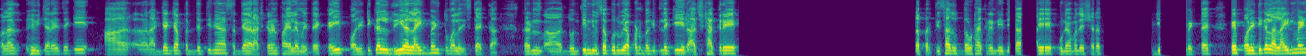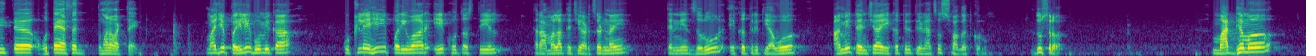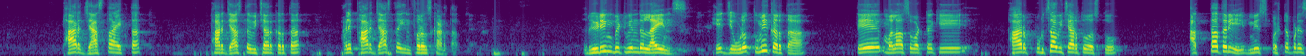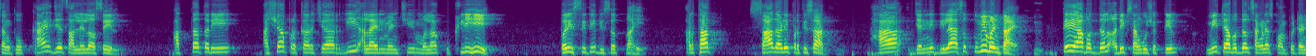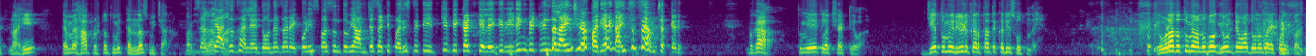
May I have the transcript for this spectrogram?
मला हे विचारायचं की राज्यात ज्या पद्धतीने सध्या राजकारण पाहायला मिळत आहे काही पॉलिटिकल रिअलाइनमेंट तुम्हाला दिसत आहेत का? कारण दोन तीन दिवसापूर्वी आपण बघितलं की राज ठाकरे प्रतिसाद उद्धव ठाकरेंनी दिला. ते पुण्यामध्ये शरद भेटतायत. काही पॉलिटिकल अलाइनमेंट होत आहे असं तुम्हाला वाटतंय? माझी पहिली भूमिका कुठलेही परिवार एक होत असतील तर आम्हाला त्याची अडचण नाही. त्यांनी जरूर एकत्रित यावं. आम्ही त्यांच्या एकत्रित येण्याचं स्वागत करू. दुसरं माध्यम फार जास्त ऐकतात फार जास्त विचार करतात आणि फार जास्त इन्फरन्स काढतात. रीडिंग बिटवीन द लाईन्स हे जेवढं तुम्ही करता ते मला असं वाटतं की फार पुढचा विचार तो असतो. आत्ता तरी मी स्पष्टपणे सांगतो काय जे चाललेलं असेल आत्ता तरी अशा प्रकारच्या रिअलाइनमेंटची मला कुठलीही परिस्थिती दिसत नाही. अर्थात साध आणि प्रतिसाद हा ज्यांनी दिला असं तुम्ही म्हणताय ते याबद्दल अधिक सांगू शकतील. मी त्याबद्दल सांगण्यास कॉम्पिटंट नाही. त्यामुळे हा प्रश्न तुम्ही त्यांनाच विचारा. सर ते असं झालंय. दोन हजार एकोणीसपासून तुम्ही आमच्यासाठी परिस्थिती इतकी बिकट केली की रिडिंग बिटवीन द लाईन शिवाय पर्याय नाहीच आहे आमच्याकडे. बघा तुम्ही एक लक्षात ठेवा. जे तुम्ही रीड करता ते कधीच होत नाही. एवढा तर तुम्ही अनुभव घेऊन ठेवा दोन हजार एकोणीसपासून.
